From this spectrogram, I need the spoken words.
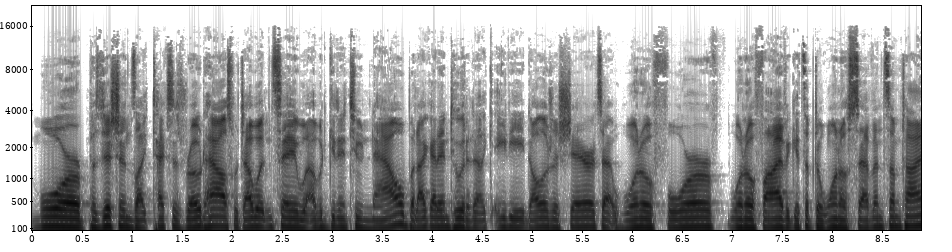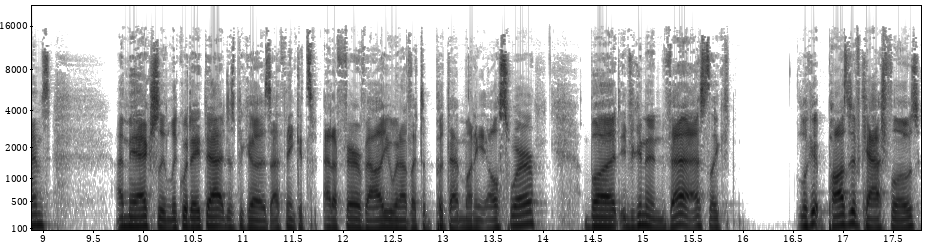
more positions like Texas Roadhouse, which I wouldn't say I would get into now, but I got into it at like $88 a share. It's at 104, 105. It gets up to 107 sometimes. I may actually liquidate that just because I think it's at a fair value and I'd like to put that money elsewhere. But if you're going to invest, like look at positive cash flows,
